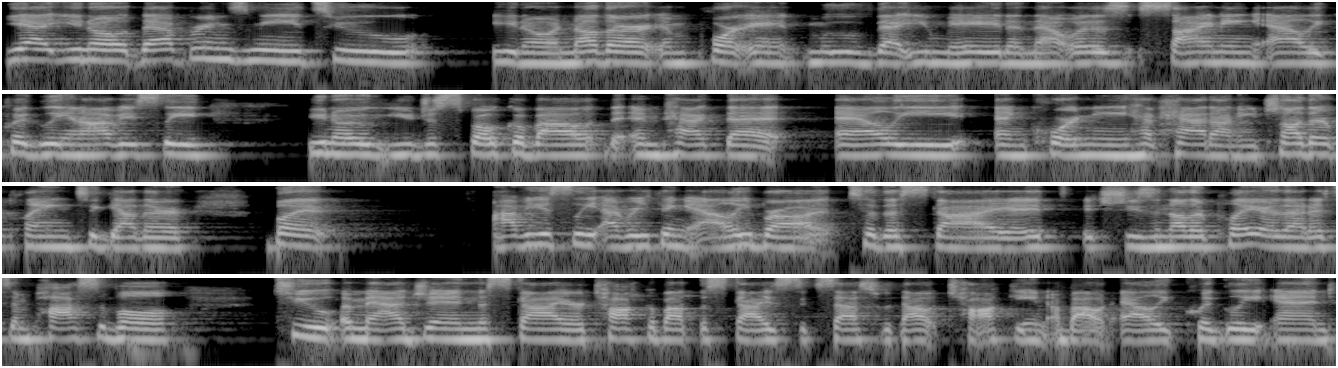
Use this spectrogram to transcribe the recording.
Yeah, you know that brings me to you know another important move that you made, and that was signing Allie Quigley, and obviously you know, you just spoke about the impact that Allie and Courtney have had on each other playing together. But obviously, everything Allie brought to the sky, it, it, she's another player that it's impossible to imagine the sky or talk about the sky's success without talking about Allie Quigley. And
